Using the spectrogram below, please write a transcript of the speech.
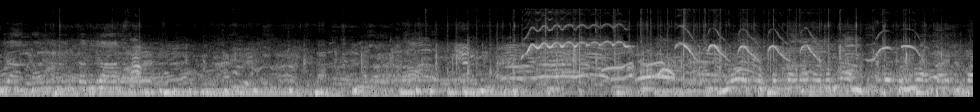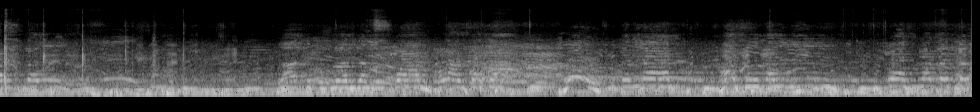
Lihat kali ini kita lihat. Dan Irfan pelan saja. Hei, kita lihat hasil kali ini. Sebuah serangan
